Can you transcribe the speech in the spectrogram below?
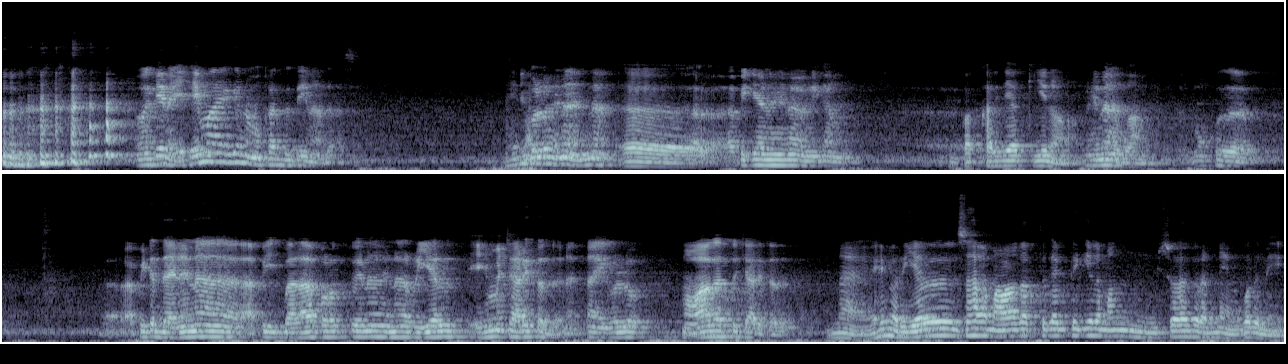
කියන්නේ එහෙම අය ගැන මොකද්ද තියෙන අදහස? ඒගොල්ලෝ එන එන අ, අපි කියන්නේ එන නිකන් මොකක් හරි දෙයක් කියනවා. එන. මොකද අපිට දැනෙන අපි බලාපොරොත්තු වෙන එන රියල් එහෙම චරිතද නැත්නම් ඒගොල්ලෝ මවාගත්තු චරිතද? නෑ එහෙම රියල් සහ මවාගත්ත චරිත කියලා මං විශ්වාස කරන්නේ. මොකද මේ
